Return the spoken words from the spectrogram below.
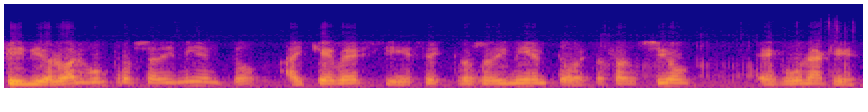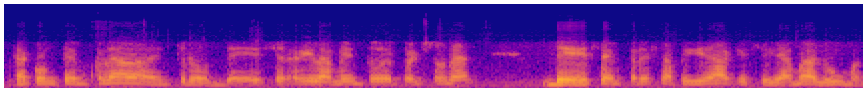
Si violó algún procedimiento, hay que ver si ese procedimiento, esa sanción, es una que está contemplada dentro de ese reglamento de personal de esa empresa privada que se llama Luma.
